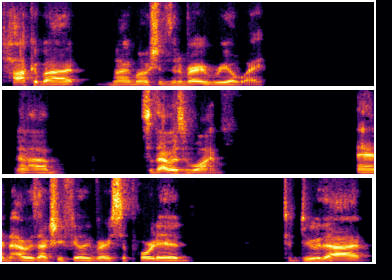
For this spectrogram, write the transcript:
talk about my emotions in a very real way. Um, so that was one. And I was actually feeling very supported to do that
